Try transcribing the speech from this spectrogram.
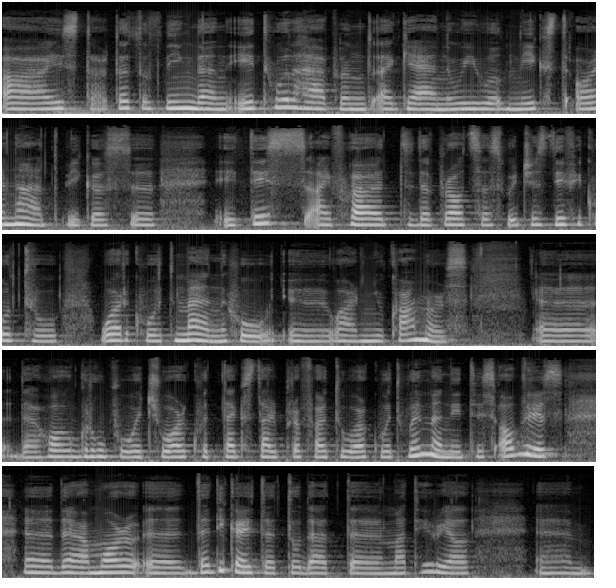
I started to think that it will happen again. We will mix or not because uh, it is. I've heard the process which is difficult to work with men who uh, are newcomers. Uh, the whole group which work with textile prefer to work with women. It is obvious uh, they are more uh, dedicated to that uh, material, um,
